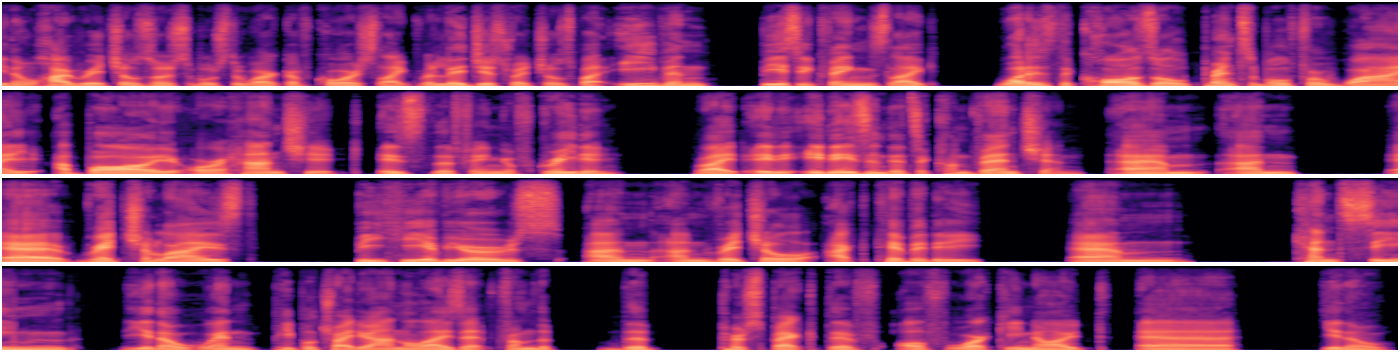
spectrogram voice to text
you know, how rituals are supposed to work. Of course, like religious rituals, but even basic things like what is the causal principle for why a bow or a handshake is the thing of greeting right? It it isn't. It's a convention. Um, and uh, ritualized behaviors and and ritual activity, um, can seem you know when people try to analyze it from the the perspective of working out, uh, you know,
